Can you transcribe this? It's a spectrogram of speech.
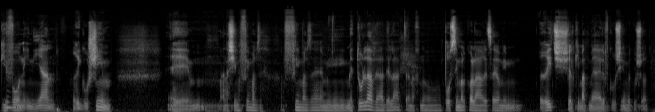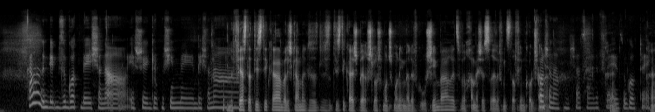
גיוון, עניין, ריגושים. אה, אנשים עפים על זה, עפים על זה ממטולה ועד אילת, אנחנו פרוסים על כל הארץ היום עם ריץ' של כמעט 100 אלף גרושים וגרושות. כמה זוגות בשנה, יש גירושים אה, בשנה? לפי הסטטיסטיקה, בלשכה המרכזית לסטטיסטיקה יש בערך 380 אלף גרושים בארץ ו-15 אלף מצטרפים כל שנה. כל שנה, 15 אלף כן. זוגות. אה. כן.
